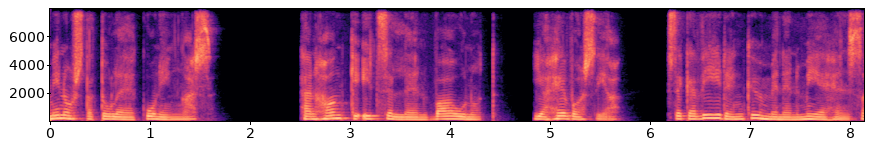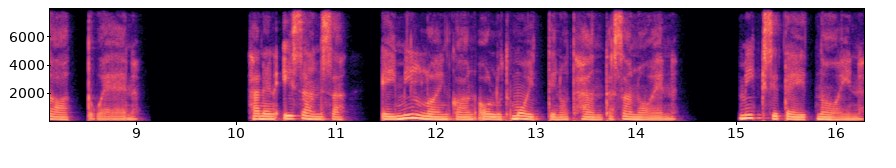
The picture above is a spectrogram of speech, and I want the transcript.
minusta tulee kuningas. Hän hankki itselleen vaunut ja hevosia sekä viidenkymmenen miehen saattueen. Hänen isänsä ei milloinkaan ollut moittinut häntä sanoen, miksi teit noin?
